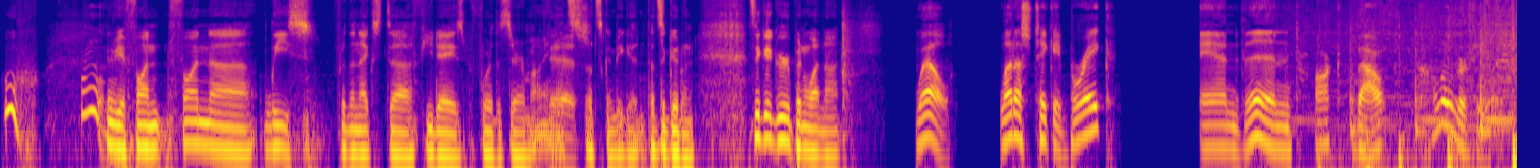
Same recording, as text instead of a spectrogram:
Whew. it's gonna be a fun fun uh, lease for the next uh, few days before the ceremony. It that's that's gonna be good. That's a good one. It's a good group and whatnot. Well, let us take a break and then talk about Cloverfield.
